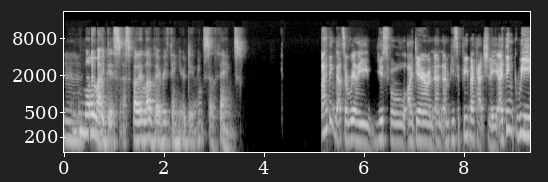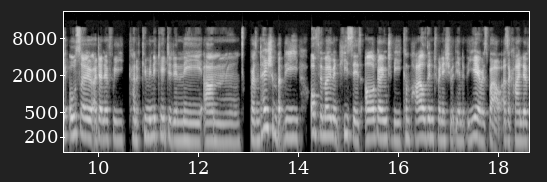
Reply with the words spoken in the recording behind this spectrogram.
mm. none of my business but i love everything you're doing so thanks I think that's a really useful idea and, and, and, piece of feedback, actually. I think we also, I don't know if we kind of communicated in the um, presentation, but the of the moment pieces are going to be compiled into an issue at the end of the year as well as a kind of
